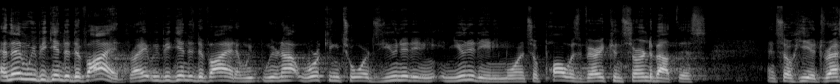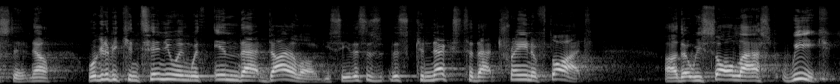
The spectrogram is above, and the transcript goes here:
And then we begin to divide, right? We begin to divide, and we, we're not working towards unity in unity anymore. And so Paul was very concerned about this, and so he addressed it. Now, we're going to be continuing within that dialogue. You see, this, is, this connects to that train of thought uh, that we saw last week.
